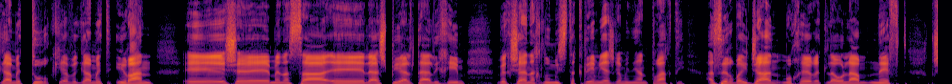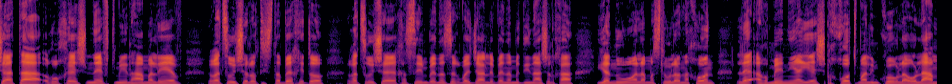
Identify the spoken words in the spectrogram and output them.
גם את טורקיה וגם את איראן, אה, שמנסה אה, להשפיע על תהליכים. וכשאנחנו מסתכלים, יש גם עניין פרקטי. אזרבייג'אן מוכרת לעולם נפט. כשאתה רוכש נפט מאלהם עליאב, רצוי שלא תסתבך איתו, רצוי שהיחסים בין אזרבייג'אן לבין המדינה שלך ינועו על המסלול הנכון. לארמניה יש פחות מה למכור לעולם,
